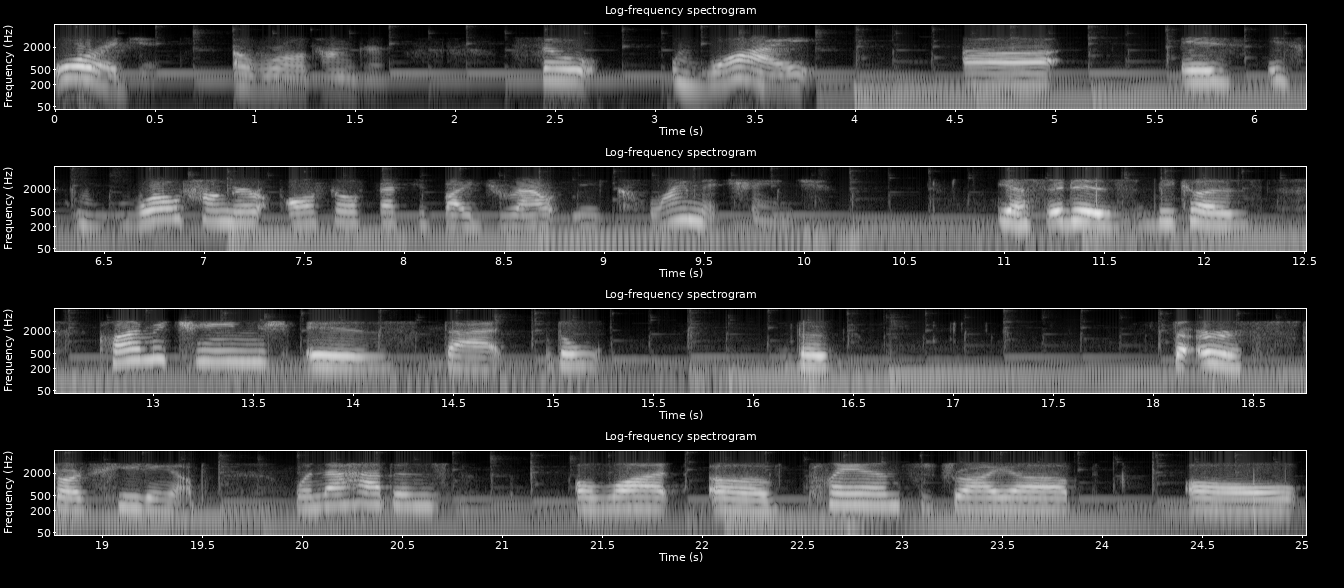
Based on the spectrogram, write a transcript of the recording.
origin of world hunger. So, why uh, is is world hunger also affected by drought and climate change? Yes, it is because climate change is that the the the earth starts heating up. When that happens, a lot of plants dry up, all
